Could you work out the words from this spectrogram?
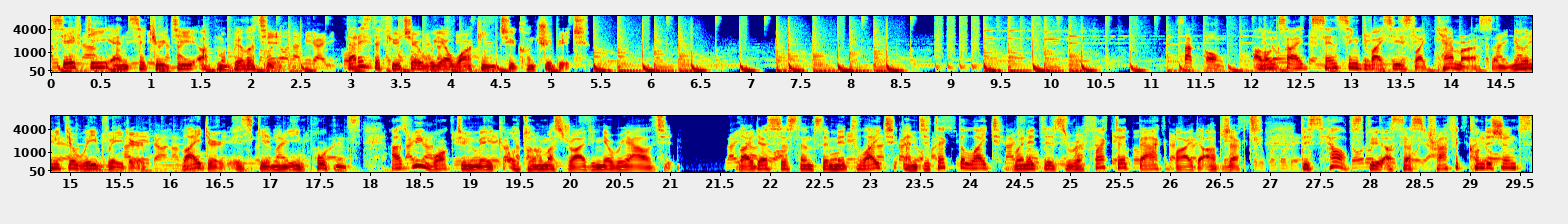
Safety and security of mobility. That is the future we are working to contribute. Alongside sensing devices like cameras and millimeter wave radar, LiDAR is gaining importance as we work to make autonomous driving a reality. LiDAR systems emit light and detect the light when it is reflected back by the object. This helps to assess traffic conditions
